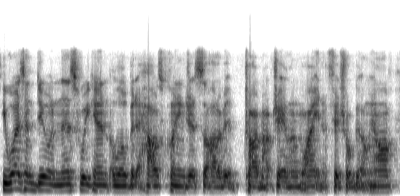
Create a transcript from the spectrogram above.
he wasn't doing this weekend. A little bit of house cleaning. Just thought of it. Talking about Jalen White and official going off.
